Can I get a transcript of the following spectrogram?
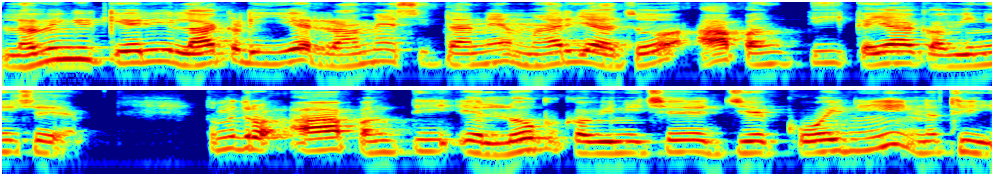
લવિંગ કેરી લાકડીએ રામે સીતાને માર્યા જો આ પંક્તિ કયા કવિની છે? તો મિત્રો, આ પંક્તિ એ લોક કવિની છે, જે કોઈની નથી.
